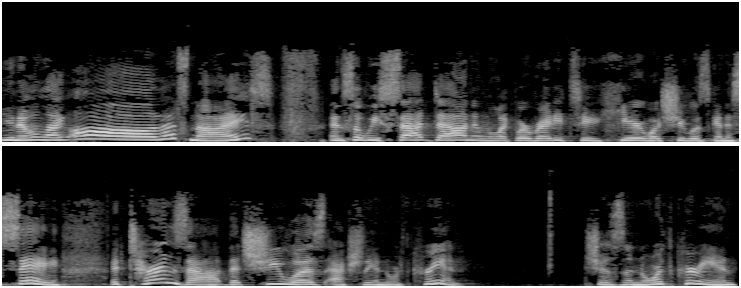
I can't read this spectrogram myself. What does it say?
you know like oh that's nice. And so we sat down and we're like we're ready to hear what she was going to say. It turns out that she was actually a north korean. She was a north korean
